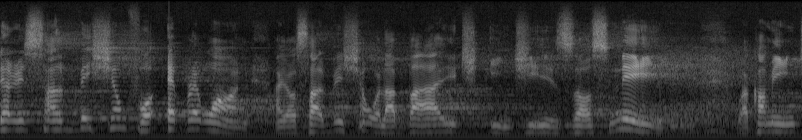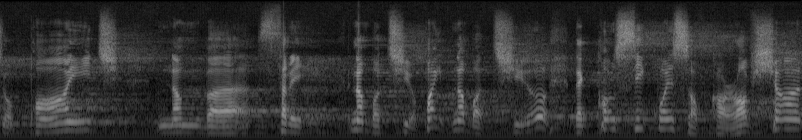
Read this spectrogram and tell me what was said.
there is salvation for everyone. And your salvation will abide in Jesus' name. We're coming to point number three. Number two, point number two, the consequence of corruption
